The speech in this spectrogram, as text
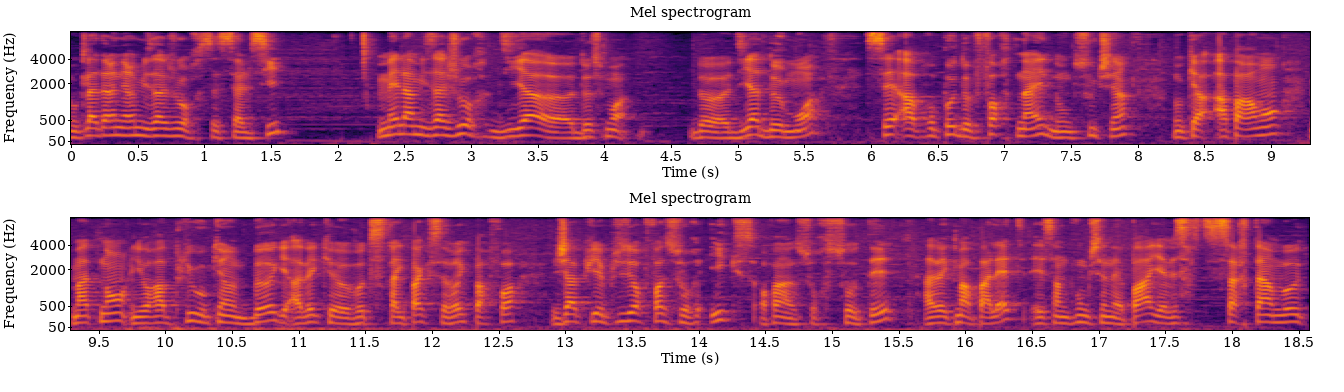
Donc la dernière mise à jour c'est celle-ci, mais la mise à jour d'il y a euh, deux mois, d'il y a deux mois, c'est à propos de Fortnite, donc soutien. Donc apparemment maintenant il n'y aura plus aucun bug avec euh, votre strike pack. C'est vrai que parfois appuyé plusieurs fois sur X, enfin sur sauter avec ma palette et ça ne fonctionnait pas. Il y avait certains modes,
